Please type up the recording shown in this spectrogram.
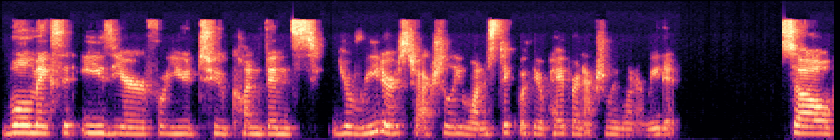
will makes it easier for you to convince your readers to actually want to stick with your paper and actually want to read it so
